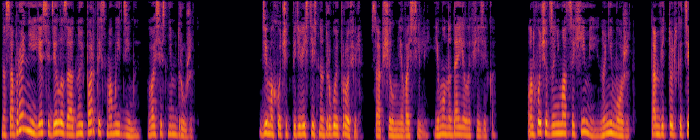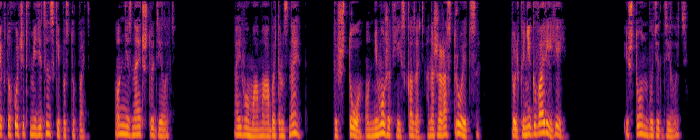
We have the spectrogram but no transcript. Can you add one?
На собрании я сидела за одной партой с мамой Димы, Вася с ним дружит. «Дима хочет перевестись на другой профиль», — сообщил мне Василий. Ему надоела физика. Он хочет заниматься химией, но не может. Там ведь только те, кто хочет в медицинский поступать. Он не знает, что делать. А его мама об этом знает? Ты что? Он не может ей сказать. Она же расстроится. Только не говори ей. И что он будет делать?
